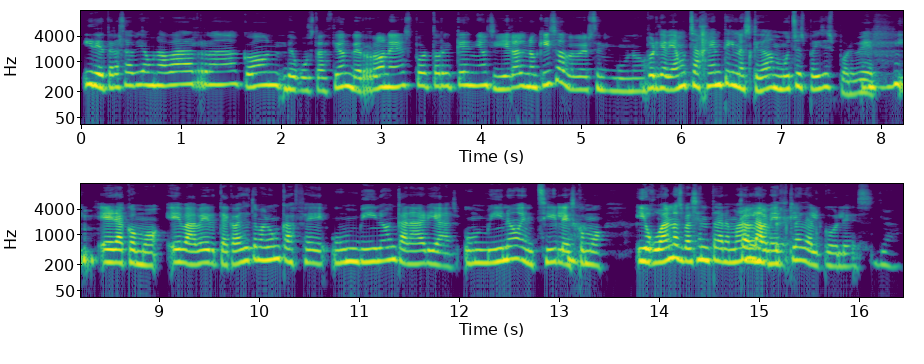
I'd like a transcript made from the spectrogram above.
Y detrás había una barra con degustación de rones puertorriqueños y Gerald no quiso beberse ninguno. Porque había mucha gente y nos quedaban muchos países por ver. Y era como, Eva, a ver, te acabas de tomar un café, un vino en Canarias, un vino en Chile. Es como, igual nos va a sentar mal la Cálmate. mezcla de alcoholes. Ya.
